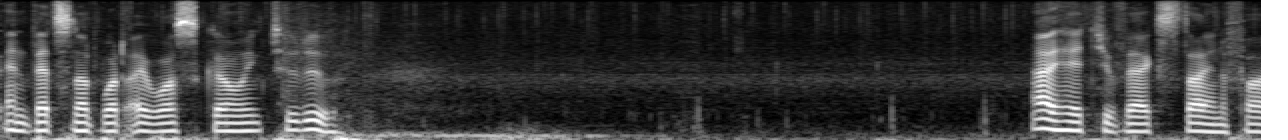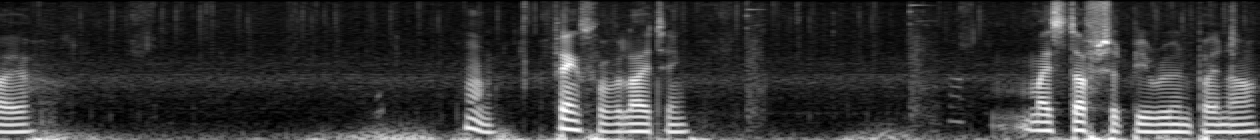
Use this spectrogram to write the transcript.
And that's not what I was going to do. I hate you Vechs, die in a fire. Hmm, thanks for the lighting. My stuff should be ruined by now.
